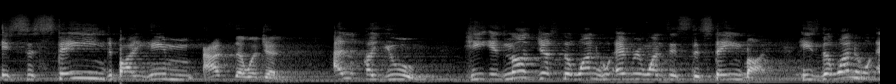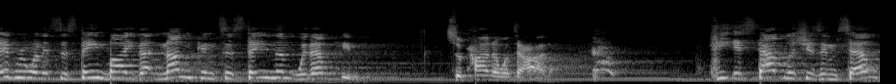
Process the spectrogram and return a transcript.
is sustained by him, azza wa jal. Al Qayyum. He is not just the one who everyone is sustained by. He's the one who everyone is sustained by, that none can sustain them without him. subhanahu wa ta'ala. He establishes himself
